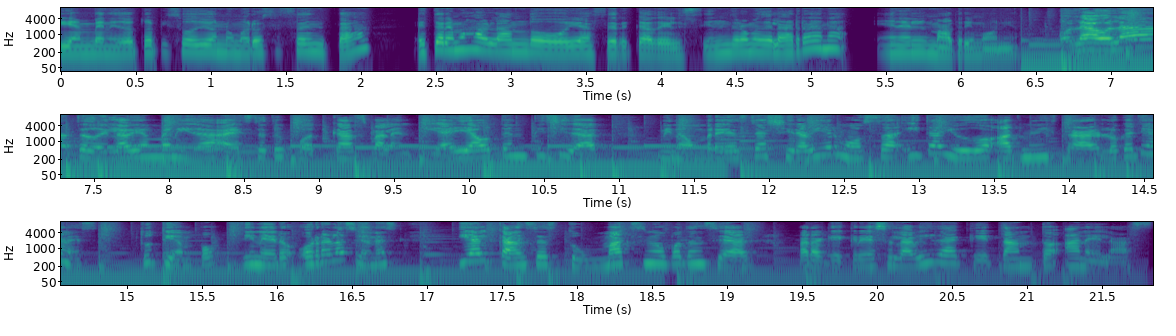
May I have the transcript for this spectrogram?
bienvenido a tu episodio número 60. Estaremos hablando hoy acerca del síndrome de la rana en el matrimonio. Hola, hola, te doy la bienvenida a este tu podcast Valentía y Autenticidad. Mi nombre es Yashira Villahermosa y te ayudo a administrar lo que tienes, tu tiempo, dinero o relaciones y alcances tu máximo potencial para que crees la vida que tanto anhelas.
